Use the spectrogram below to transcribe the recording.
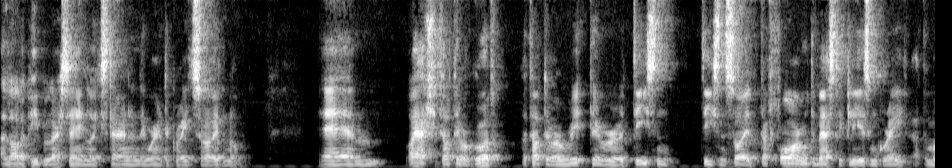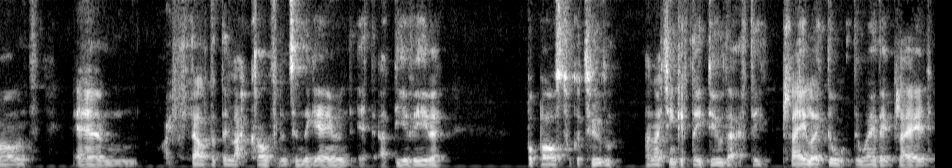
a lot of people are saying like Stjarnan they weren't a great side. No, um, I actually thought they were good. I thought they were re- they were a decent decent side. Their form domestically isn't great at the moment. Um, I felt that they lacked confidence in the game at the Aviva, but Bohs took it to them. And I think if they do that, if they play like the, the way they played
